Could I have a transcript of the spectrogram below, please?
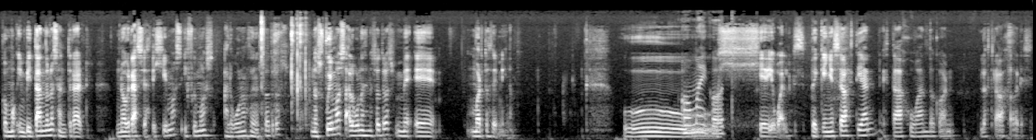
como invitándonos a entrar. No gracias, dijimos, y fuimos algunos de nosotros, nos fuimos algunos de nosotros me- eh, muertos de miedo. Uh, Oh my God. Heavy igual. Pequeño Sebastián estaba jugando con los trabajadores.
